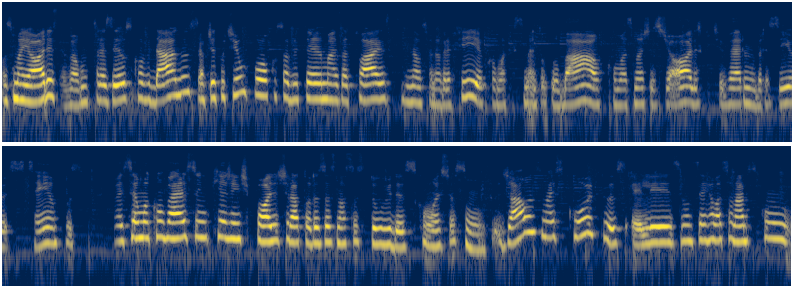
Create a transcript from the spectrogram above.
os maiores. Vamos trazer os convidados para discutir um pouco sobre temas atuais na oceanografia, como aquecimento global, como as manchas de óleos que tiveram no Brasil esses tempos. Vai ser uma conversa em que a gente pode tirar todas as nossas dúvidas com este assunto. Já os mais curtos, eles vão ser relacionados com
